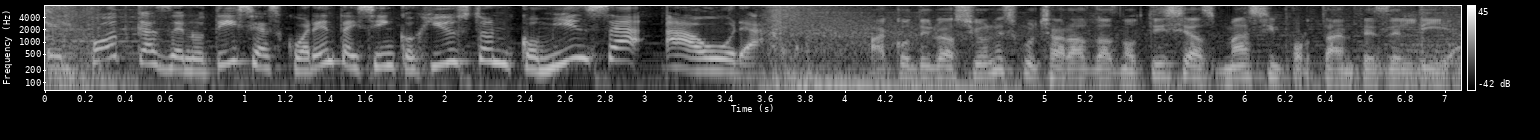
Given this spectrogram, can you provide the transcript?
El podcast de Noticias 45 Houston comienza ahora. A continuación escucharás las noticias más importantes del día.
